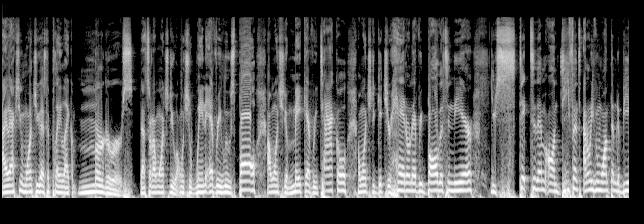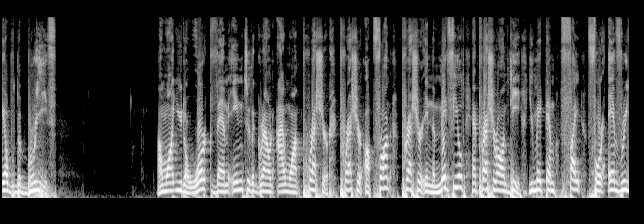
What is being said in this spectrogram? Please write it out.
I actually want you guys to play like murderers. That's what I want you to do. I want you to win every loose ball. I want you to make every tackle. I want you to get your head on every ball that's in the air. You stick to them on defense. I don't even want them to be able to breathe. I want you to work them into the ground. I want pressure, pressure up front, pressure in the midfield, and pressure on D. You make them fight for every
